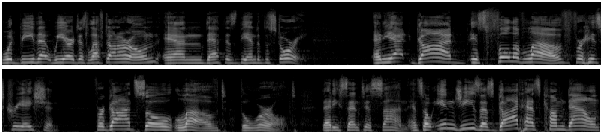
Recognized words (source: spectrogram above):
would be that we are just left on our own and death is the end of the story. And yet, God is full of love for his creation. For God so loved the world that he sent his son. And so in Jesus, God has come down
